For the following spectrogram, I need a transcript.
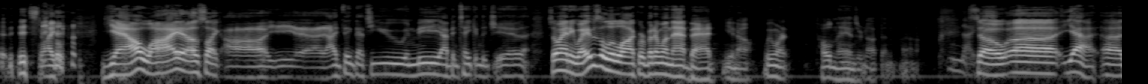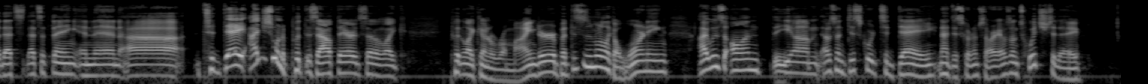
it's like, yeah, why? And I was like, ah, yeah, I think that's you and me. I've been taking the gym. So anyway, it was a little awkward, but it wasn't that bad. You know, we weren't holding hands or nothing. I don't know. Nice. So, uh, yeah, uh, that's, that's a thing. And then, uh, today, I just want to put this out there instead of like putting like on a reminder, but this is more like a warning. I was on the, um, I was on Discord today, not Discord, I'm sorry. I was on Twitch today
